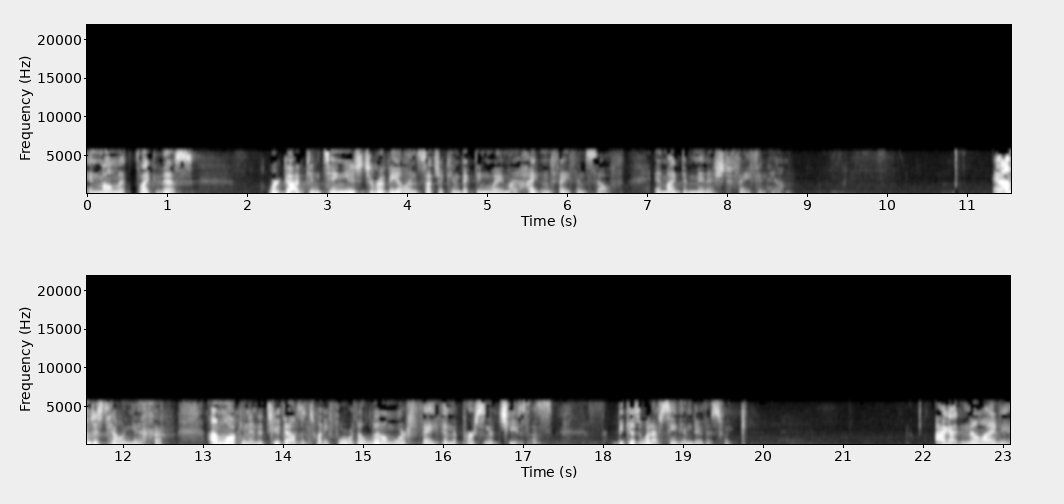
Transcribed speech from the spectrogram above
in moments like this where God continues to reveal in such a convicting way my heightened faith in self and my diminished faith in Him. And I'm just telling you, I'm walking into 2024 with a little more faith in the person of Jesus because of what I've seen Him do this week. I got no idea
